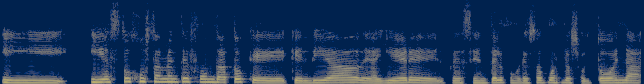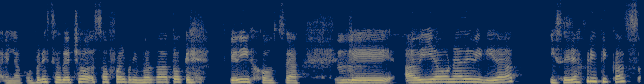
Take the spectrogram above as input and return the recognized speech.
Y, y esto justamente fue un dato que, el día de ayer el presidente del Congreso pues lo soltó en la, en la conferencia. De hecho, ese fue el primer dato que, dijo, o sea, que había una debilidad y serias críticas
